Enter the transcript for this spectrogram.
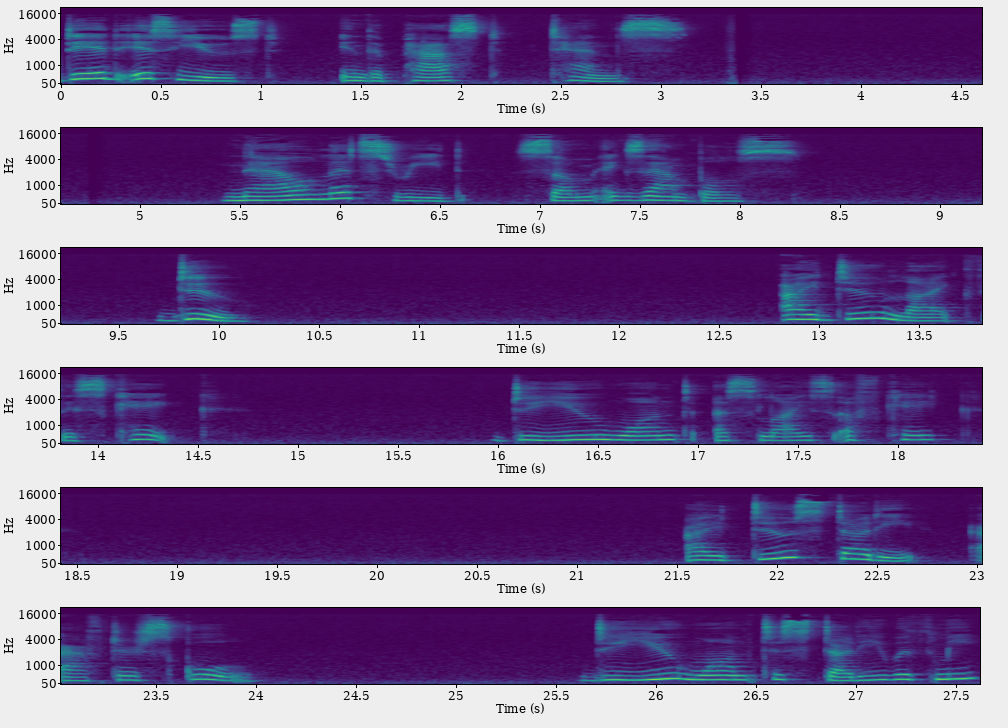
Did is used in the past tense. Now let's read some examples. Do. I do like this cake. Do you want a slice of cake? I do study after school. Do you want to study with me?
